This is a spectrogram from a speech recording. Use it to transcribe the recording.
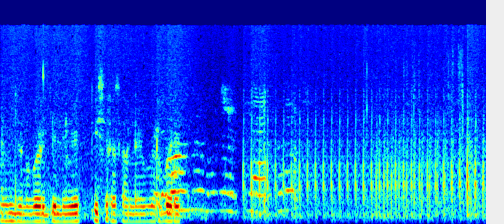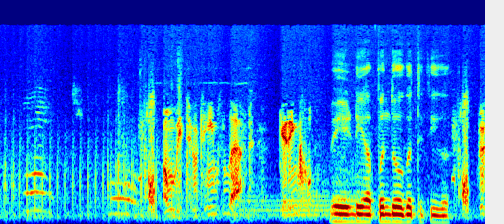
दोन जण वर गेले एक तिसरा चाललाय वर बरे Only two teams left. Getting close. भेंडी आपण दोघं ते तिघ The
